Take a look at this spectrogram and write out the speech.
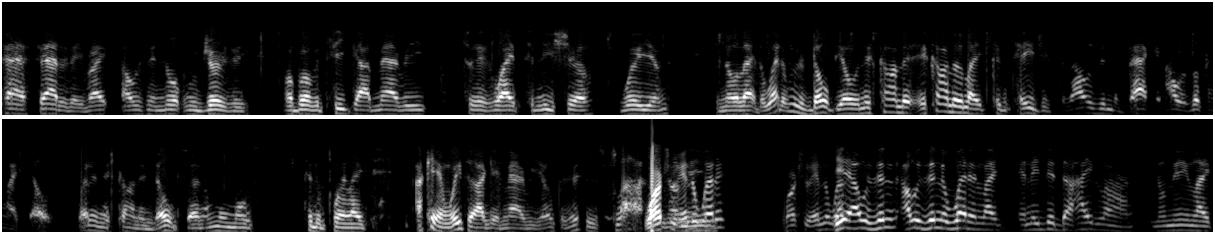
past Saturday, right? I was in Newark, New Jersey. My brother T got married to his wife Tanisha Williams you know, like the wedding was dope, yo, and it's kind of it kind of like contagious because I was in the back and I was looking like, yo, this wedding is kind of dope, son. I'm almost to the point like I can't wait till I get married, yo, because this is fly. Weren't you, know in the mean? wedding? Weren't you in the wedding? Yeah, I was in I was in the wedding like, and they did the height line. You know what I mean? Like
